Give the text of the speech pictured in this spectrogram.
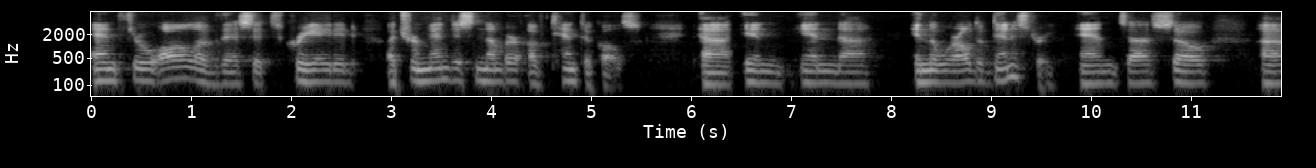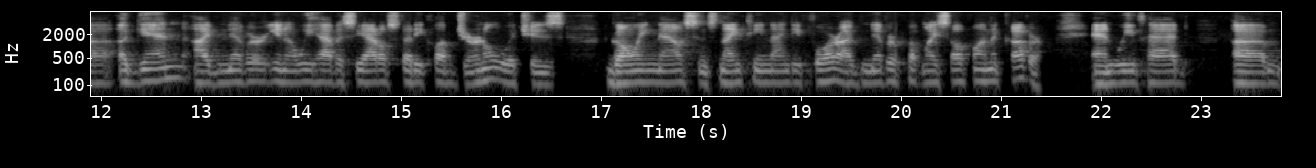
And through all of this, it's created a tremendous number of tentacles uh, in in uh, in the world of dentistry. And uh, so, uh, again, I've never, you know, we have a Seattle Study Club journal, which is going now since 1994. I've never put myself on the cover. And we've had um,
